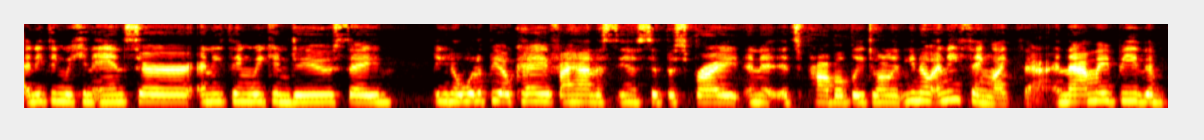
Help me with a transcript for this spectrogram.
anything we can answer, anything we can do. Say, you know, would it be okay if I had a you know, sip of Sprite and it, it's probably totally, you know, anything like that. And that may be the,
